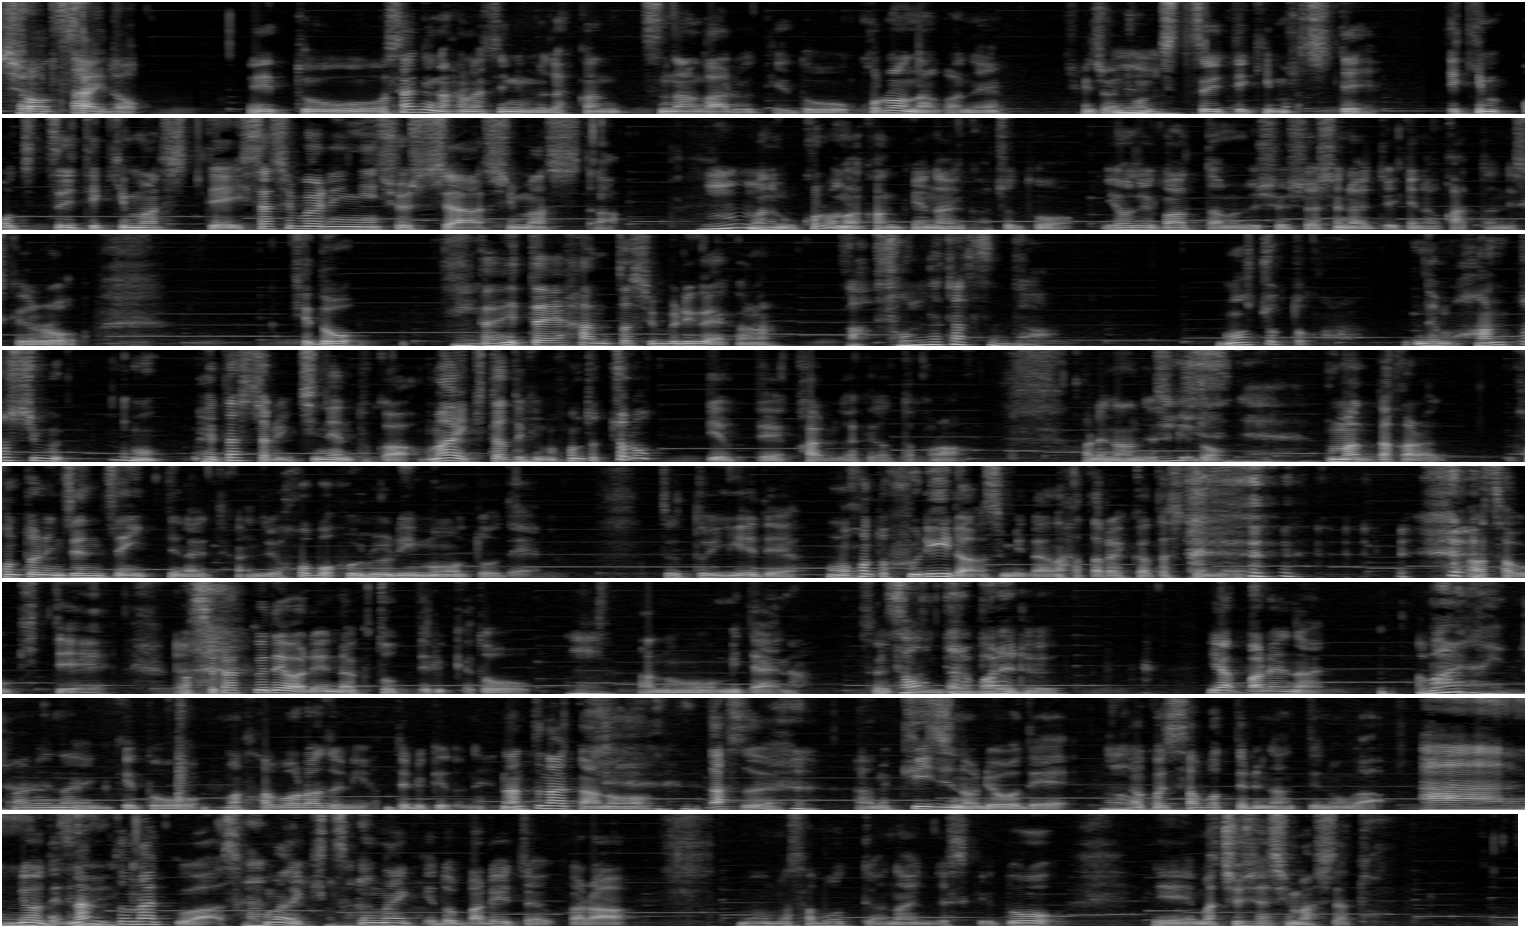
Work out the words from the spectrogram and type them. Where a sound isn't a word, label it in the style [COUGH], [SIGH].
ショートサイド。えっ、と、さっきの話にも若干つながるけど、コロナがね、非常に落ち着いてきまして、でき落ち着いてきまして、久しぶりに出社しました。うん。まあでもコロナ関係ないから、ちょっと用事があったので出社しないといけなかったんですけど、けど、うん大体半年ぶりぐらいかな。あ、そんな経つんだ。もうちょっとかな。でも半年ぶもう下手したら1年とか、前来た時もほんとちょろって言って帰るだけだったから、あれなんですけど。まあだから本当に全然行ってないって感じでほぼフルリモートでずっと家でもう本当フリーランスみたいな働き方してるのよ。[LAUGHS] 朝起きて、まあ、スラックでは連絡取ってるけどうん。あのみたいな。そういう触ったらバレる？いやバレない。あバレないんだ。バレないけど、まあ、サボらずにやってるけどね。なんとなくあの [LAUGHS] 出すあの記事の量で、うん。あこいつサボってるなっていうのがあー量でなんとなくはそこまできつくないけどバレちゃうから、まあ、あんまサボってはないんですけど、えーまあ、駐車しましたと。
